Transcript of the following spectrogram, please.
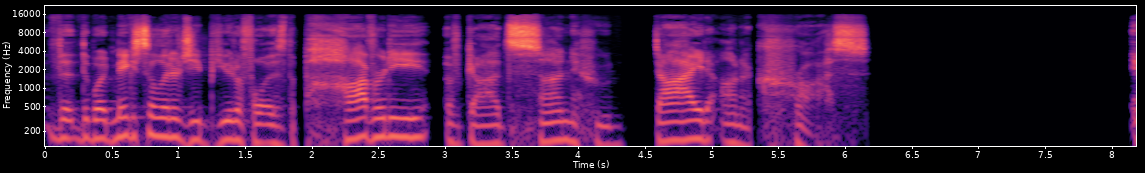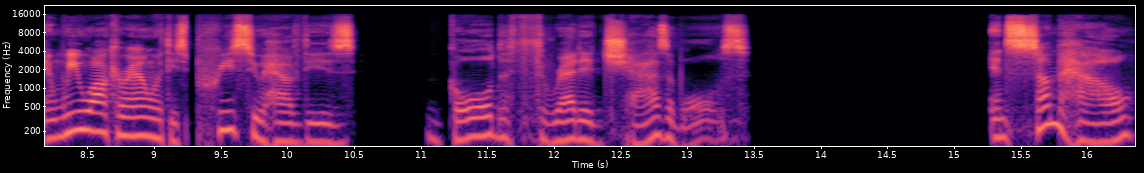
the, the, what makes the liturgy beautiful is the poverty of God's Son who died on a cross. And we walk around with these priests who have these gold threaded chasubles. And somehow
